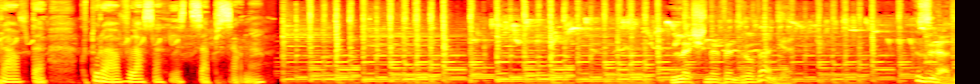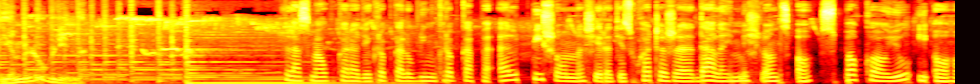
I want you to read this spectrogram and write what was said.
prawdę, która w lasach jest zapisana. Leśne wędrowanie z Radiem Lublin lasmałpka.radio.lublin.pl piszą nasi radiosłuchacze, że dalej myśląc o spokoju i o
